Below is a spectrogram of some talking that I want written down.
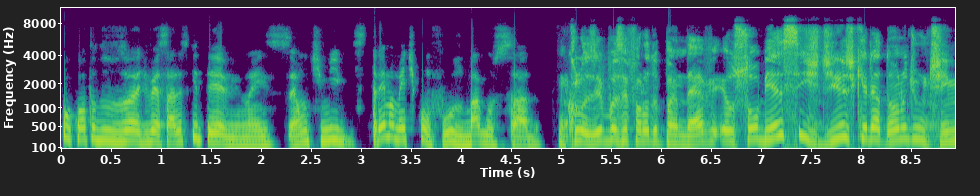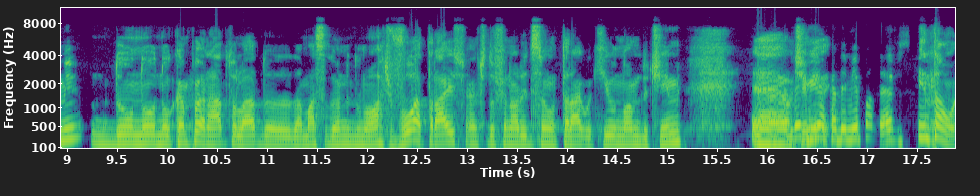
por conta dos adversários que teve. Mas é um time extremamente confuso, bagunçado. Inclusive, você falou do Pandev. Eu soube esses dias que ele é dono de um time do, no, no campeonato lá do, da Macedônia do Norte. Vou atrás, antes do final da edição, eu trago aqui o nome do time. É, é, academia, o time... Academia Pandeves. Então,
